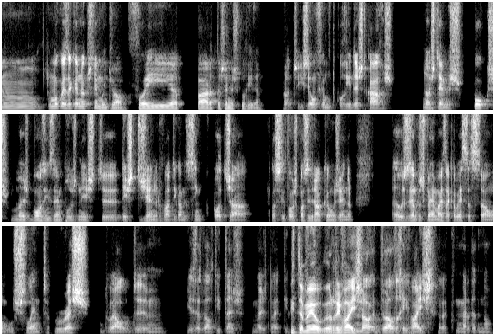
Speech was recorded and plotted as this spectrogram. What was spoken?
Um, uma coisa que eu não gostei muito, João, foi a parte das cenas de corrida. Pronto, isto é um filme de corridas de carros nós temos poucos, mas bons exemplos neste, deste género, digamos assim, que pode já, vamos considerar que é um género. Uh, os exemplos que vêm mais à cabeça são o excelente Rush, duelo de, ia dizer duelo de titãs, mas não é titãs. E também eu, rivais. No, duelo de rivais, que merda de nome.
